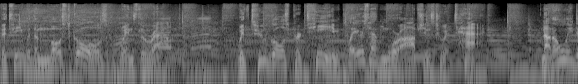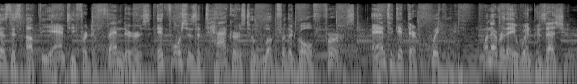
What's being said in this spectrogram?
The team with the most goals wins the round. With two goals per team, players have more options to attack. Not only does this up the ante for defenders, it forces attackers to look for the goal first and to get there quickly whenever they win possession.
